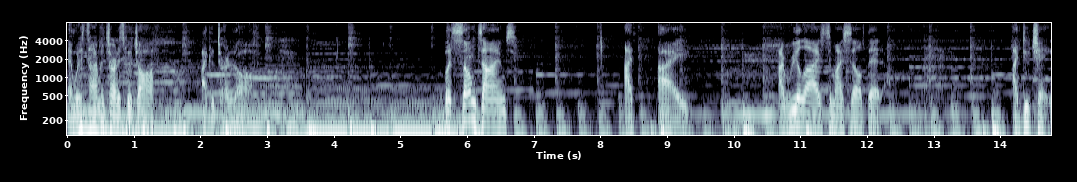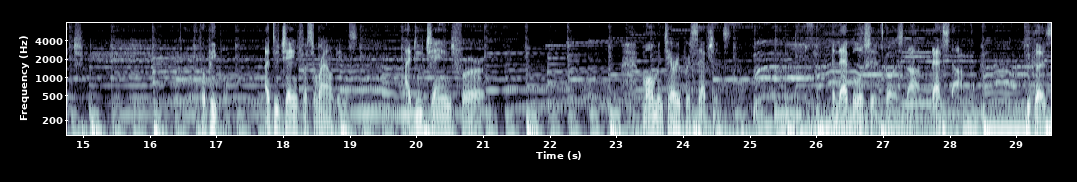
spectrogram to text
And when it's time to turn the switch off, I could turn it off. But sometimes I I I realize to myself that I do change for people. I do change for surroundings. I do change for momentary perceptions. And that bullshit is to stop. That stopped. Because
